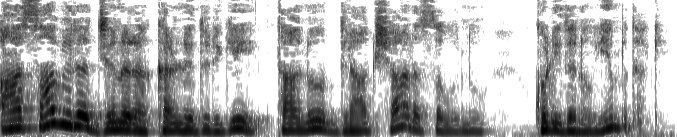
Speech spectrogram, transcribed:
ಆ ಸಾವಿರ ಜನರ ಕಣ್ಣೆದುರಿಗೆ ತಾನು ದ್ರಾಕ್ಷಾರಸವನ್ನು ಕೊಡಿದನು ಎಂಬುದಾಗಿ.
